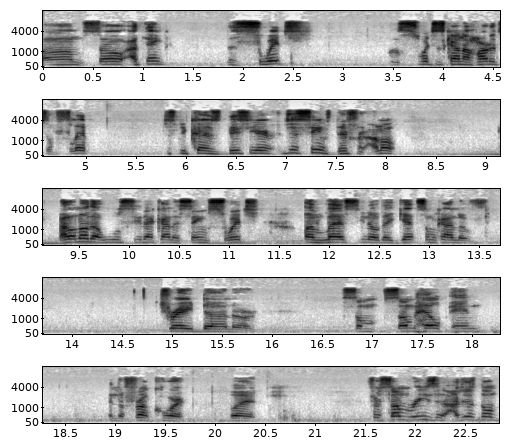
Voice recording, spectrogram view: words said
Um, so I think the switch, the switch is kind of harder to flip, just because this year just seems different. I don't, I don't know that we'll see that kind of same switch, unless you know they get some kind of trade done or some some help in in the front court. But for some reason, I just don't.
